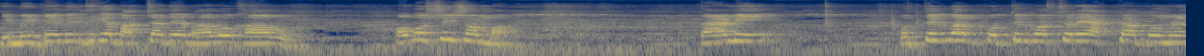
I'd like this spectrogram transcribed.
যে মিড ডে মিল থেকে বাচ্চাদের ভালো খাওয়াবো, অবশ্যই সম্ভব। তাই আমি প্রত্যেকবার, প্রত্যেক বছরে একটা মানে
